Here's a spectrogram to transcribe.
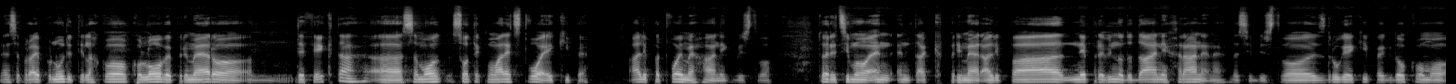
Ne, se pravi, ponuditi lahko kolo v primeru defekta, a, samo so tekmovalec tvoje ekipe ali pa tvoj mehanik v bistvu. To je recimo en, en tak primer, ali pa nepravilno dodajanje hrane, ne? da si v bistvu iz druge ekipe kdo komu.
